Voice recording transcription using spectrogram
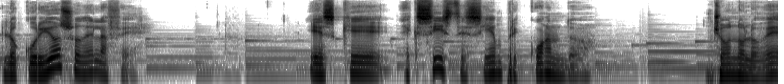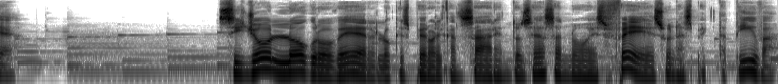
Lo curioso de la fe es que existe siempre y cuando yo no lo vea. Si yo logro ver lo que espero alcanzar, entonces esa no es fe, es una expectativa.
